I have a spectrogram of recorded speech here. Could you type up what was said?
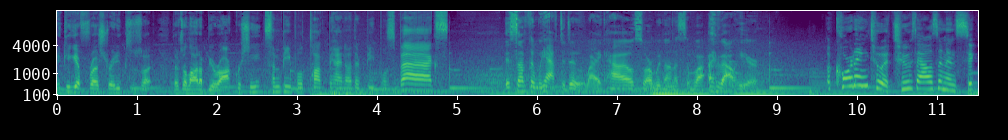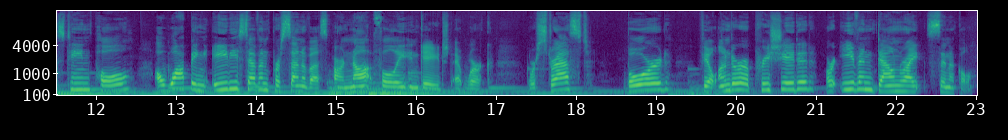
It can get frustrating because there's, there's a lot of bureaucracy. Some people talk behind other people's backs. It's something we have to do. Like, how else are we going to survive out here? According to a 2016 poll, a whopping 87% of us are not fully engaged at work. We're stressed, bored, feel underappreciated, or even downright cynical.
